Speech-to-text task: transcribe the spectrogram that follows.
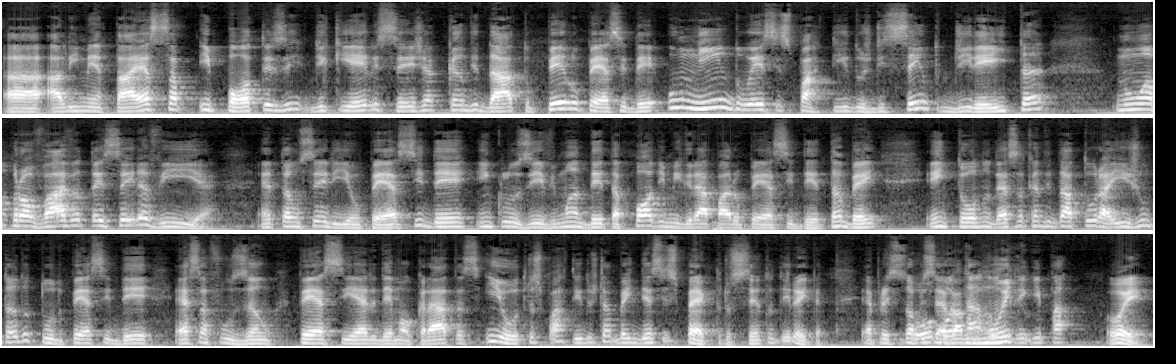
alimentar essa hipótese de que ele seja candidato pelo PSD, unindo esses partidos de centro-direita numa provável terceira via. Então seria o PSD, inclusive Mandetta pode migrar para o PSD também, em torno dessa candidatura aí, juntando tudo, PSD, essa fusão PSL Democratas e outros partidos também desse espectro, centro-direita. É preciso observar muito. Pa... Oi.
